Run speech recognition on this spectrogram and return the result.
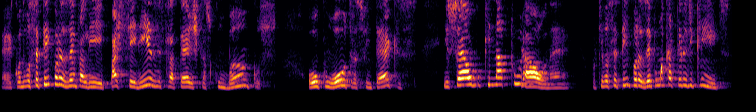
é, quando você tem, por exemplo, ali parcerias estratégicas com bancos ou com outras fintechs, isso é algo que natural, né? Porque você tem, por exemplo, uma carteira de clientes.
